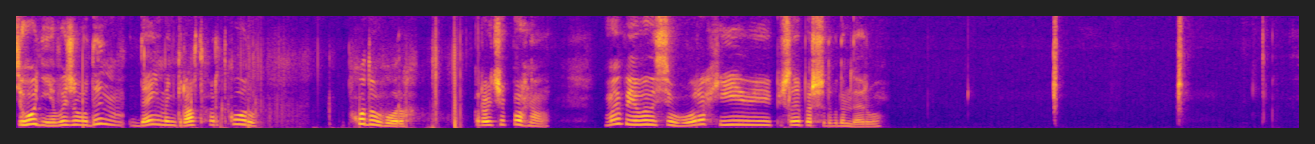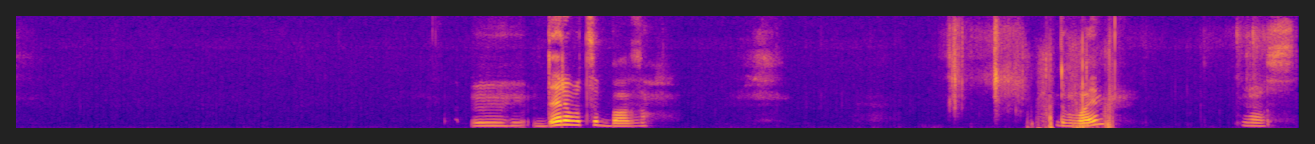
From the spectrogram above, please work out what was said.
Сьогодні я вижив один день Майнкрафт хардкору. Походу в горах. Коротше, погнали. Ми появилися в горах і пішли перше добудемо дерево. Дерево це база. Добуваємо. Раз.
